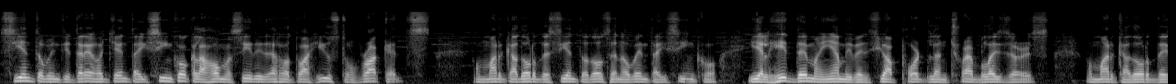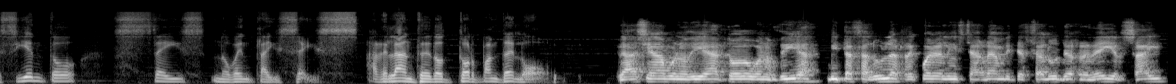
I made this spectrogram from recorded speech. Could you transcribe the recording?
123-85. Oklahoma City derrotó a Houston Rockets con marcador de 112-95. Y el hit de Miami venció a Portland Trailblazers con marcador de 106-96. Adelante, doctor Pandelo. Gracias, buenos días a todos, buenos días. Vita Salud, les recuerda el Instagram Vita Salud de RD y el site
